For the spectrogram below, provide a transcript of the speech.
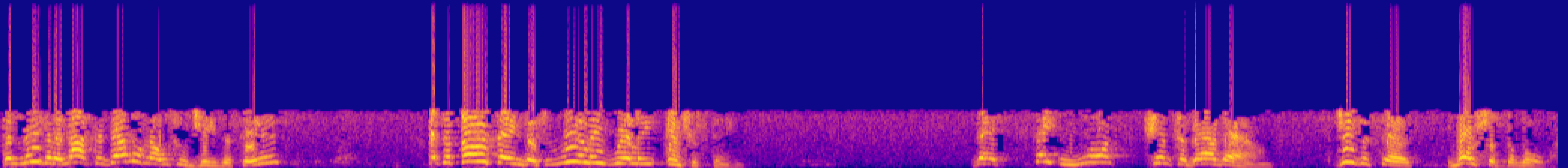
believe it or not, the devil knows who Jesus is. But the third thing that's really, really interesting, that Satan wants him to bow down. Jesus says, worship the Lord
